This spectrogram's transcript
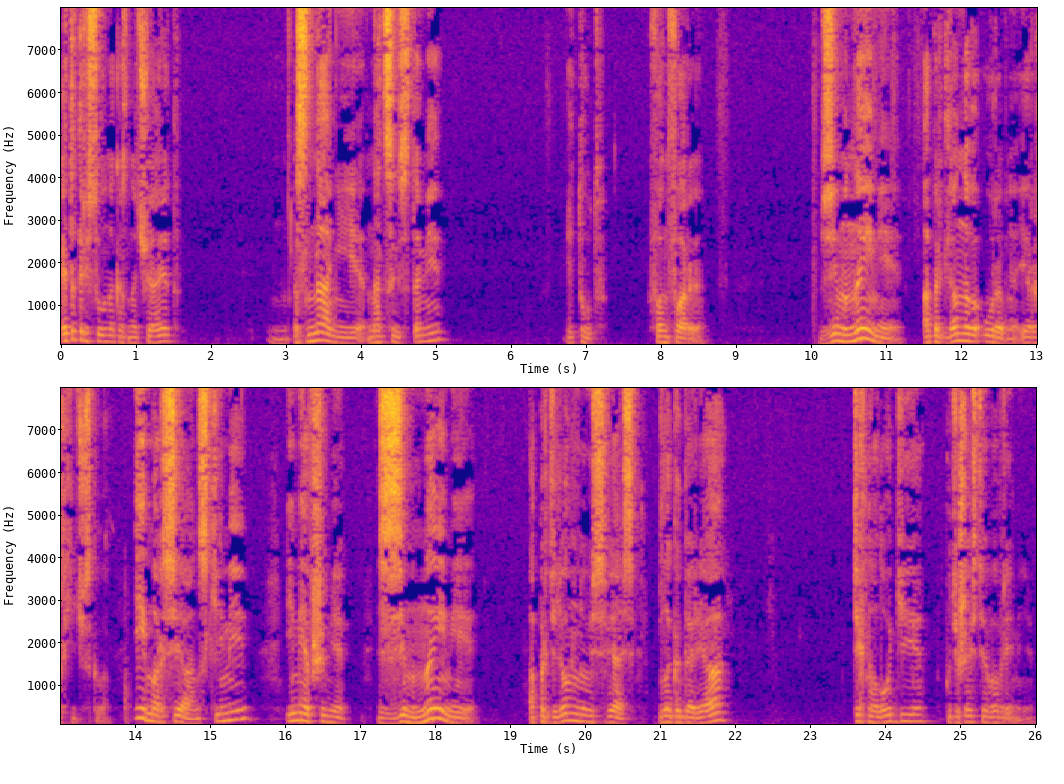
этот рисунок означает знание нацистами, и тут фанфары, земными определенного уровня иерархического и марсианскими, имевшими с земными определенную связь благодаря технологии путешествия во времени.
